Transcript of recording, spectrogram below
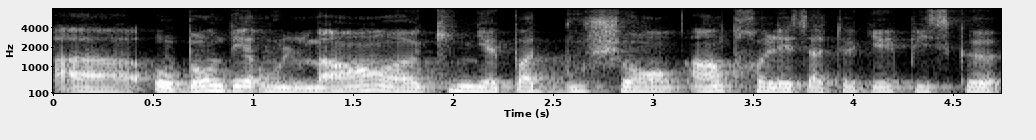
à, au bon déroulement, euh, qu'il n'y ait pas de bouchons entre les ateliers, puisque euh,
